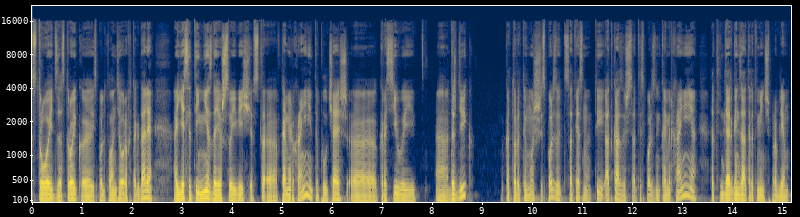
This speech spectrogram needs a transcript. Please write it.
строить, застройка, использовать волонтеров и так далее. А если ты не сдаешь свои вещи в, камеру хранения, ты получаешь красивый э, дождевик, который ты можешь использовать. Соответственно, ты отказываешься от использования камер хранения. Для организатора это меньше проблем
